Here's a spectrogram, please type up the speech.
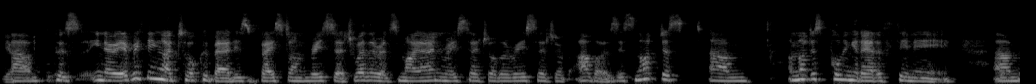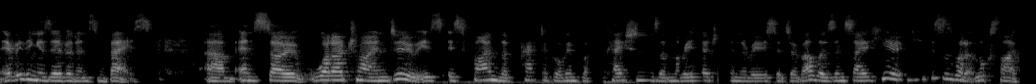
Yeah. um, because you know everything I talk about is based on research, whether it's my own research or the research of others. It's not just um, I'm not just pulling it out of thin air. Um, everything is evidence based, um, and so what I try and do is is find the practical implications of my research and the research of others, and say here this is what it looks like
